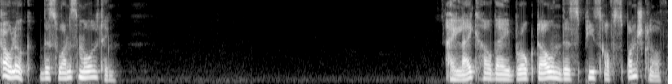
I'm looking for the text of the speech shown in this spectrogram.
Oh look, this one is molting. I like how they broke down this piece of sponge cloth.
